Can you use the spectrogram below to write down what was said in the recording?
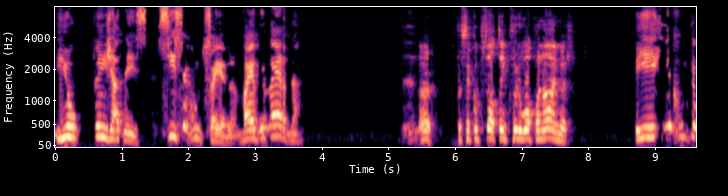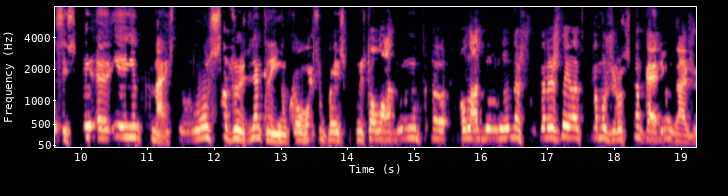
E o Putin já disse: se isso acontecer, vai haver merda. Ah, por isso é que o pessoal tem que ver o Oppenheimer. E, e acontece isso. E, eh, e, também, os Estados Unidos não queriam que houvesse um país comunista ao lado, no- ao lado do- das fronteiras deles, como os russos não querem um gajo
